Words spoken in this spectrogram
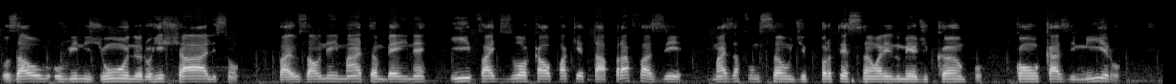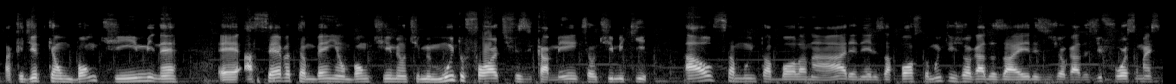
usar o, o Vini Júnior, o Richarlison, vai usar o Neymar também, né? E vai deslocar o Paquetá para fazer mais a função de proteção ali no meio de campo com o Casimiro. Acredito que é um bom time, né? É, a Sérvia também é um bom time, é um time muito forte fisicamente, é um time que alça muito a bola na área, né? Eles apostam muito em jogadas aéreas e jogadas de força, mas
